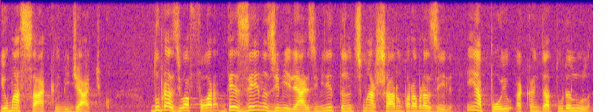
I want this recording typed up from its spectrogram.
e o massacre midiático. Do Brasil afora, dezenas de milhares de militantes marcharam para Brasília em apoio à candidatura Lula.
